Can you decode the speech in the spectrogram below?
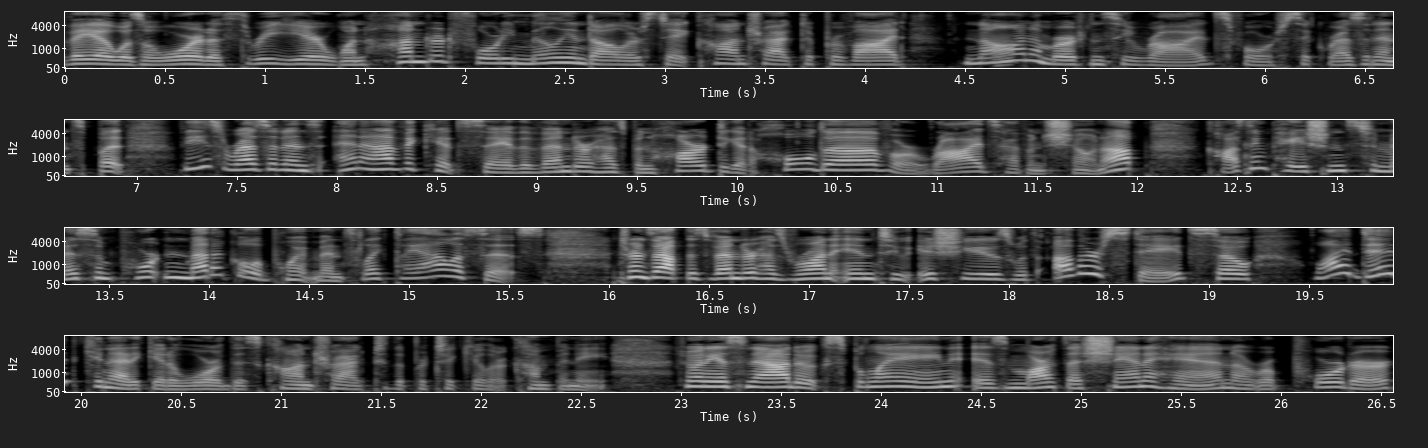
Veyo was awarded a three year, $140 million state contract to provide non emergency rides for sick residents. But these residents and advocates say the vendor has been hard to get a hold of or rides haven't shown up, causing patients to miss important medical appointments like dialysis. It turns out this vendor has run into issues with other states. So, why did Connecticut award this contract to the particular company? Joining us now to explain is Martha Shanahan, a reporter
